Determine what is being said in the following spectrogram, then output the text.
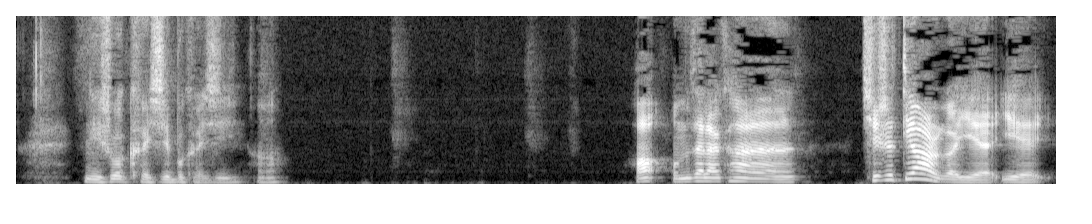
你说可惜不可惜啊？好，我们再来看，其实第二个也也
